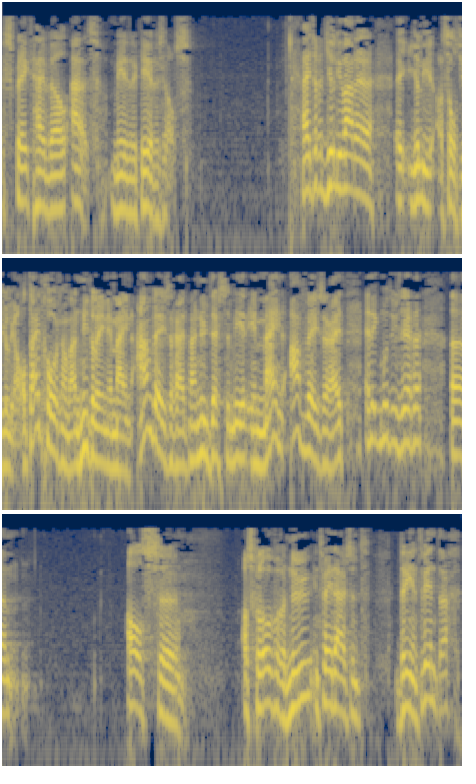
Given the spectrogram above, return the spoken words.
spreekt hij wel uit. Meerdere keren zelfs. Hij zegt, jullie waren, uh, jullie, zoals jullie altijd gehoorzaam waren, niet alleen in mijn aanwezigheid, maar nu des te meer in mijn afwezigheid. En ik moet u zeggen, uh, als, uh, als gelovige nu, in 2023,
